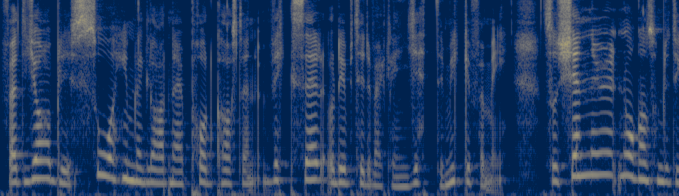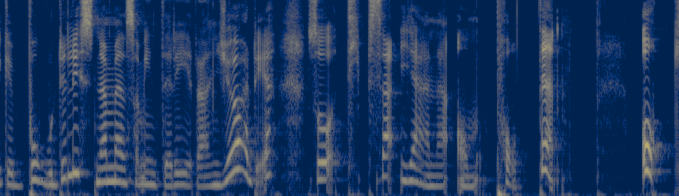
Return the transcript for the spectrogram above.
För att jag blir så himla glad när podcasten växer och det betyder verkligen jättemycket för mig. Så känner du någon som du tycker borde lyssna men som inte redan gör det, så tipsa gärna om podden. Och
